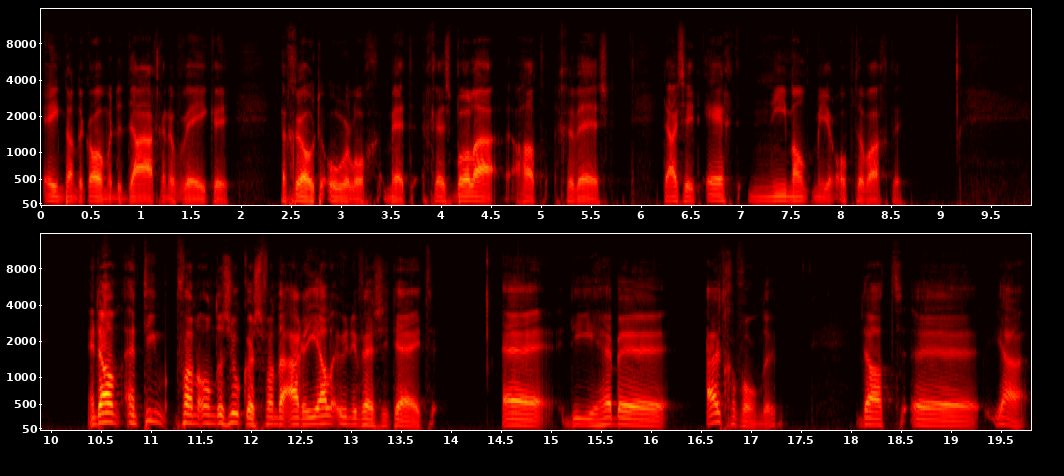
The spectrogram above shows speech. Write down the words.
een van de komende dagen of weken een grote oorlog met Hezbollah had geweest. Daar zit echt niemand meer op te wachten. En dan een team van onderzoekers van de Ariel Universiteit. Eh, die hebben uitgevonden dat uh, ja,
